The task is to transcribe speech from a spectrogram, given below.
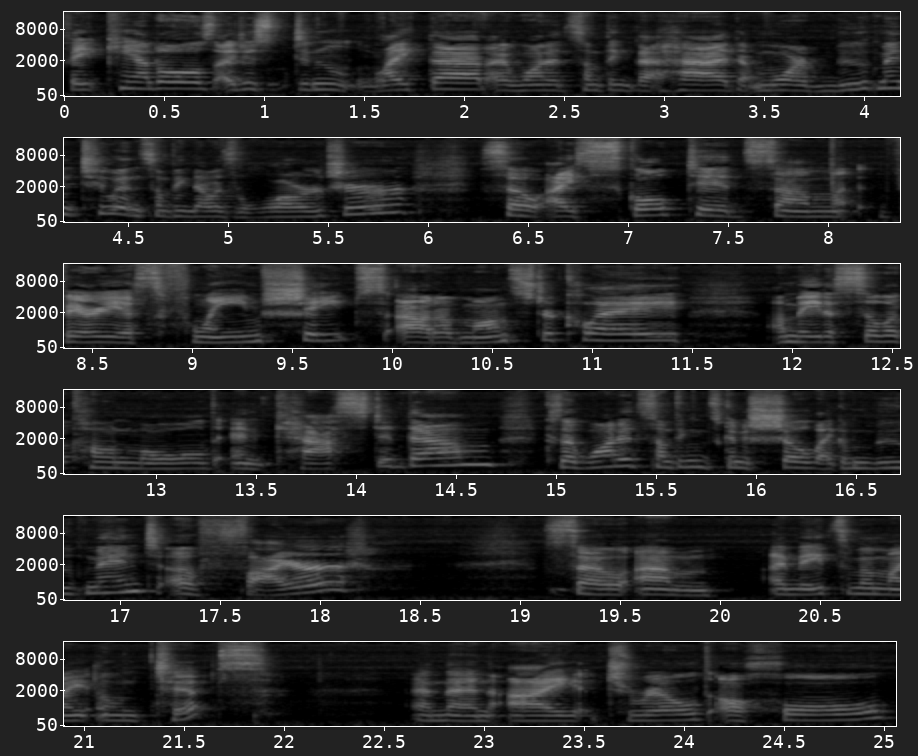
fake candles. I just didn't like that. I wanted something that had more movement to it and something that was larger. So I sculpted some various flame shapes out of monster clay I made a silicone mold and casted them because I wanted something that's going to show like a movement of fire. So um, I made some of my own tips and then I drilled a hole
